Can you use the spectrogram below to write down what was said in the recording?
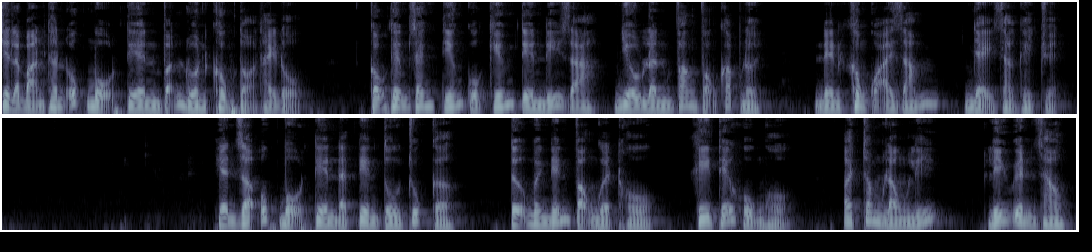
chỉ là bản thân Úc Mộ Tiên vẫn luôn không tỏ thái độ. Cộng thêm danh tiếng của kiếm tiền lý ra Nhiều lần vang vọng khắp nơi, Nên không có ai dám nhảy ra gây chuyện. Hiện giờ Úc Bộ Tiên đã tiên tu trúc cơ, Tự mình đến vọng Nguyệt Hồ, Khi thế hùng hồ Ở trong lòng Lý Lý Uyên Giao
